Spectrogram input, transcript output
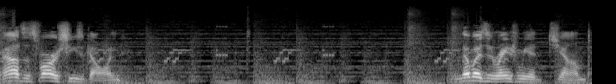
Now it's as far as she's going. Nobody's in range for me to jump.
